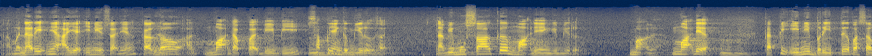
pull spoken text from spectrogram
Ha, menariknya ayat ini ustaz ya. Kalau ya. mak dapat baby, siapa Mhm. yang gembira ustaz? Nabi Musa ke mak dia yang gembira? Mak dia. mak dia. Mm-hmm. Tapi ini berita pasal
